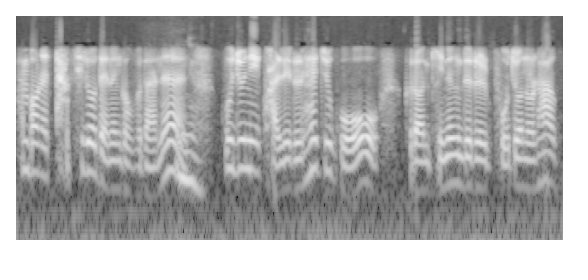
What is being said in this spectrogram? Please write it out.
한 번에 탁 치료되는 것보다는 네. 꾸준히 관리를 해주고 그런 기능들을 보존을 하고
